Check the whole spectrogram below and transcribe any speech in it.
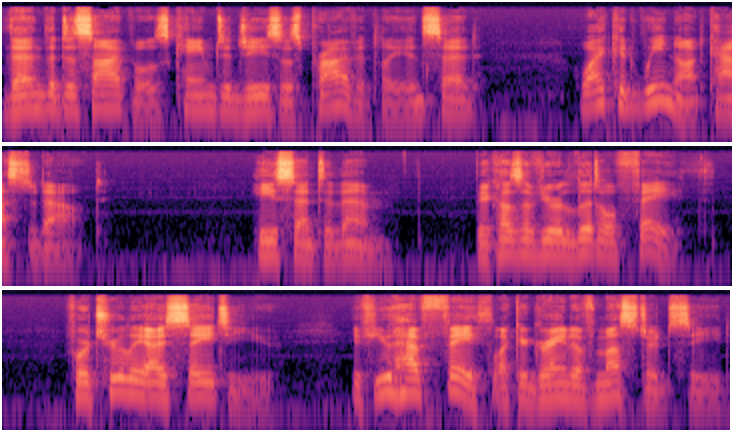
Then the disciples came to Jesus privately and said, Why could we not cast it out? He said to them, Because of your little faith. For truly I say to you, if you have faith like a grain of mustard seed,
